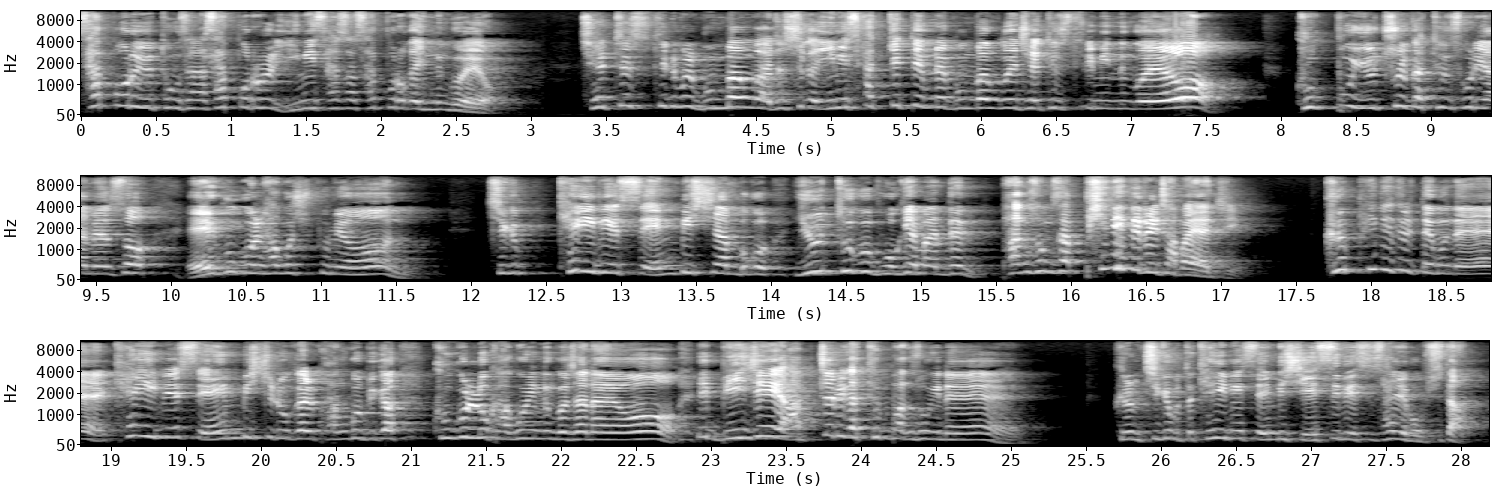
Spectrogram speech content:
삿포로 유통사가 삿포로를 이미 사서 삿포로가 있는 거예요. 제트 스트림을 문방구 아저씨가 이미 샀기 때문에 문방구에 제트 스트림이 있는 거예요. 국부 유출 같은 소리 하면서 애국을 하고 싶으면 지금 KBS, MBC 안 보고 유튜브 보게 만든 방송사 PD들을 잡아야지. 그 PD들 때문에 KBS, MBC로 갈 광고비가 구글로 가고 있는 거잖아요. 이 미제의 앞자리 같은 방송이네. 그럼 지금부터 KBS, MBC, SBS 살려봅시다.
